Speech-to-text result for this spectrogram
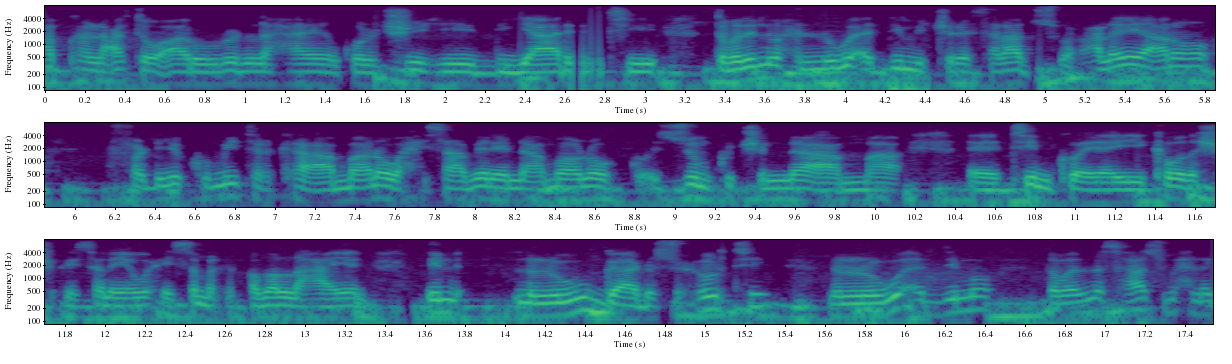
habkan lacagta oo aruurin lahayn qorshihii diyaarintii. Dabadeedna waxaan nagu adimi jiray salaada subax waxaa laga yaaba anoo fadhiyo computerka ama anoo wax xisaabinayna ama anoo zoom ku jirna ama tiimku ay ka wada shakaysanayaan waxay samarka qaban lahaayeen. In nalagu gaadho suxuurtii nalagu adimo dabadeedna salaad subax la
